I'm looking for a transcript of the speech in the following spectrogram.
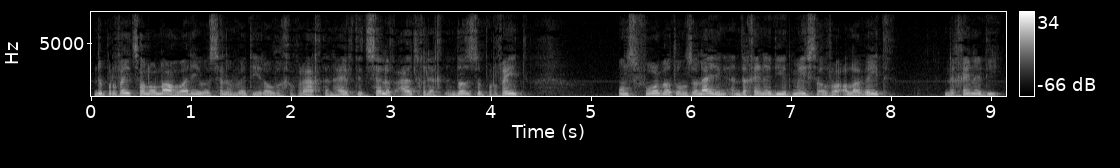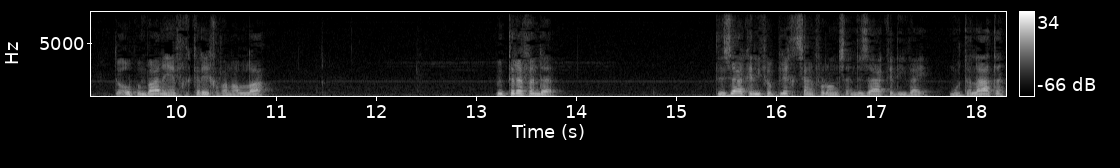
De profeet sallallahu alayhi wa sallam werd hierover gevraagd en hij heeft dit zelf uitgelegd. En dat is de profeet, ons voorbeeld, onze leiding en degene die het meeste over Allah weet. En degene die de openbaring heeft gekregen van Allah. Betreffende de zaken die verplicht zijn voor ons en de zaken die wij moeten laten.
